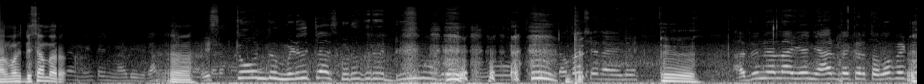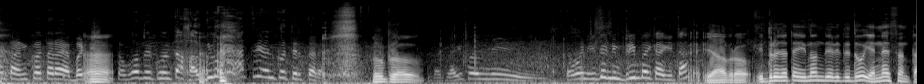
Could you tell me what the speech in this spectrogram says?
ಆಲ್ಮೋಸ್ಟ್ ಡಿಸೆಂಬರ್ ಎಷ್ಟೊಂದು ಮಿಡಲ್ ಕ್ಲಾಸ್ ಹುಡುಗರು ಡ್ರೀಮ್ ತಮಾಷೆನ ಹೇಳಿ. ಅದನ್ನೆಲ್ಲ ಏನ್ ಯಾರು ಬೇಕಾದ್ರೆ ತಗೋಬೇಕು ಅಂತ ಅನ್ಕೋತಾರೆ ಬಟ್ ತಗೋಬೇಕು ಅಂತ ಹಗಲು ರಾತ್ರಿ ಅನ್ಕೋತಿರ್ತಾರೆ. ಬ್ರೋ. ಬಟ್ ಲೈಫಲ್ಲಿ ತಗೊಂಡು ಇದು ನಿಮ್ ಡ್ರೀಮ್ ಬೈಕ್ ಆಗಿತ್ತಾ? Yeah bro. ಇದ್ರ ಜೊತೆ ಇನ್ನೊಂದು ಇರಿದ್ದು ಎನ್ ಎಸ್ ಅಂತ.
